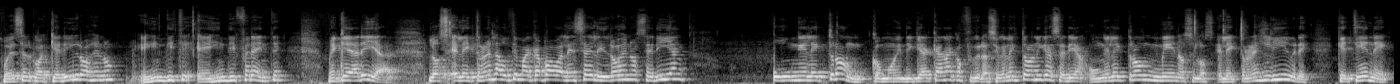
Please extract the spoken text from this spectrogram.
Puede ser cualquier hidrógeno, es, es indiferente. Me quedaría, los electrones, la última capa de valencia del hidrógeno serían un electrón, como indiqué acá en la configuración electrónica, sería un electrón menos los electrones libres que tiene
